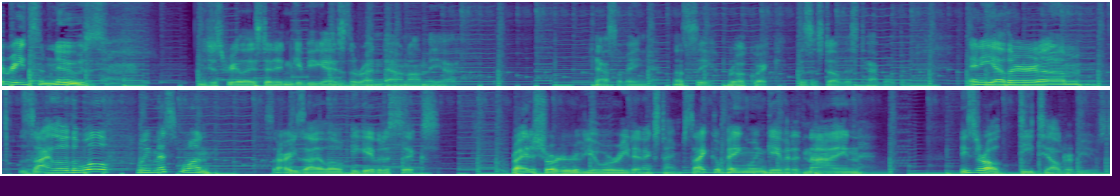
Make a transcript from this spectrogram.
Uh, read some news. I just realized I didn't give you guys the rundown on the uh, Castlevania. Let's see, real quick, because I still have this tab open. Any other um, Xylo the Wolf? We missed one. Sorry, Xylo. He gave it a six. Write a shorter review. We'll read it next time. Psycho Penguin gave it a nine. These are all detailed reviews.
